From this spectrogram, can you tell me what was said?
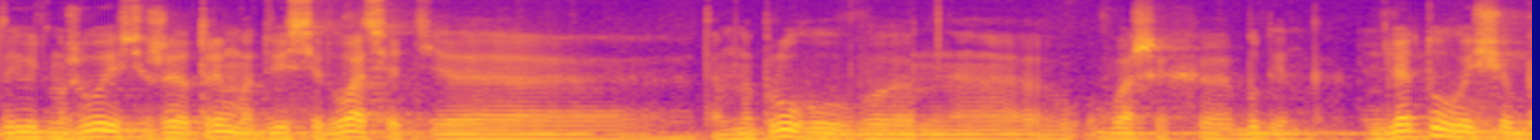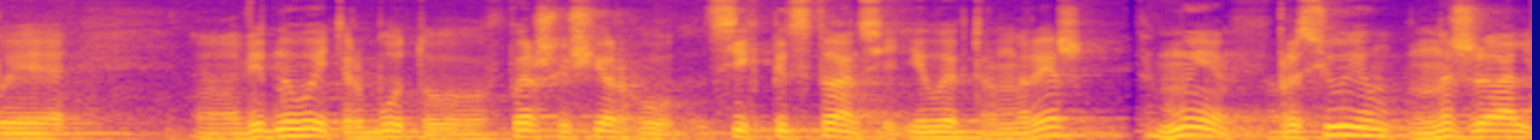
дають можливість вже отримати 220 е, там, напругу в е, ваших е, будинках. Для того, щоб е, відновити роботу в першу чергу цих підстанцій і електромереж, ми працюємо, на жаль,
